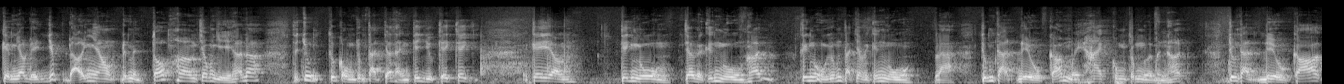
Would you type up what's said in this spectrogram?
kèm nhau để giúp đỡ nhau để mình tốt hơn trong gì hết đó thì chúng cuối cùng chúng ta trở thành cái cái cái cái cái, cái nguồn trở về cái nguồn hết. Cái nguồn chúng ta trở về cái nguồn là chúng ta đều có 12 cung trong người mình hết. Chúng ta đều có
